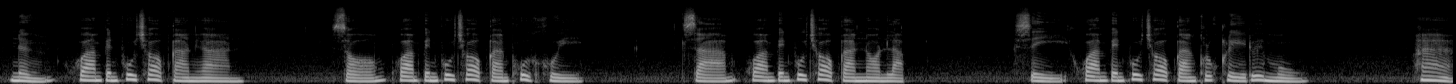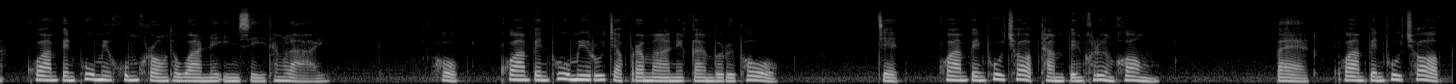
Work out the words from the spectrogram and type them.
1. ความเป็นผู้ชอบการงาน 2. ความเป็นผู้ชอบการพูดคุย 3. ความเป็นผู้ชอบการนอนหลับ 4. ความเป็นผู้ชอบการคลุกคลีด้วยหมู่ 5. ความเป็นผู้ไม่คุ้มครองทวารในอินทรีย์ทั้งหลาย 6. ความเป็นผู้ไม่รู้จักประมาณในการบริโภค 7. ความเป็นผู้ชอบทำเป็นเครื่องข้อง 8. ความเป็นผู้ชอบป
